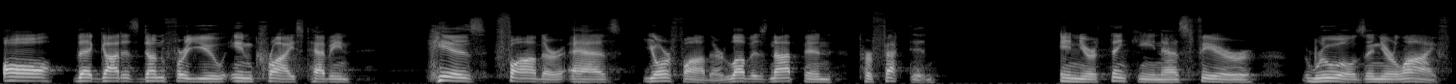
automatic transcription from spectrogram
all that God has done for you in Christ, having His Father as your Father. Love has not been perfected in your thinking as fear rules in your life.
